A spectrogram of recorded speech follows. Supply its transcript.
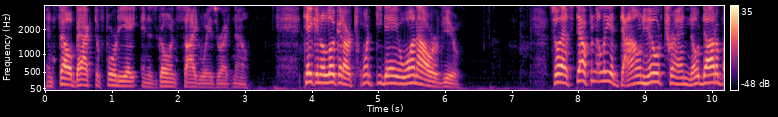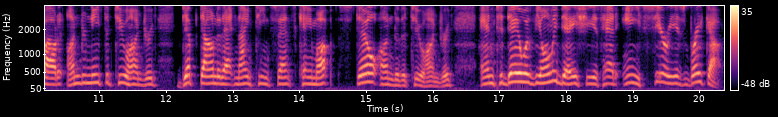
and fell back to 48 and is going sideways right now. Taking a look at our 20 day, one hour view. So that's definitely a downhill trend, no doubt about it. Underneath the 200, dipped down to that 19 cents, came up, still under the 200. And today was the only day she has had any serious breakout.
